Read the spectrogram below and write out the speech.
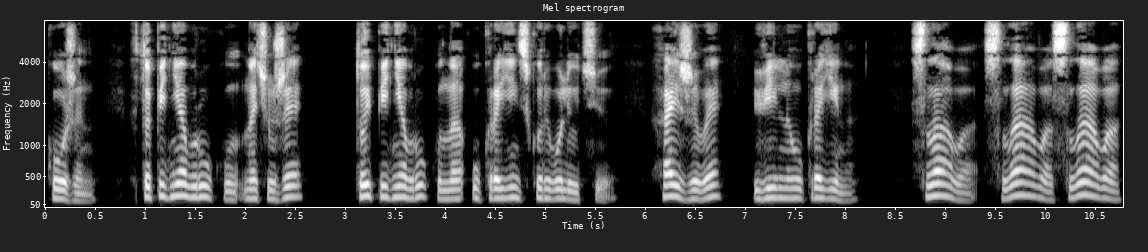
кожен, хто підняв руку на чуже, той підняв руку на українську революцію. Хай живе вільна Україна. Слава, слава, слава!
